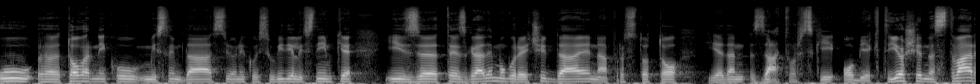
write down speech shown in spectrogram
u e, Tovarniku. Mislim da svi oni koji su vidjeli snimke iz e, te zgrade mogu reći da je naprosto to jedan zatvorski objekt. Još jedna stvar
